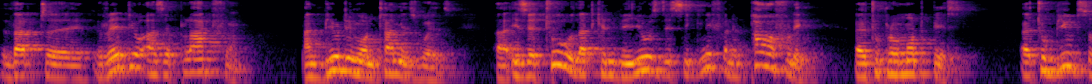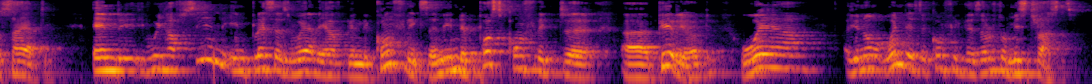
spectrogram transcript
that uh, radio as a platform and building on Tammy's words uh, is a tool that can be used significantly, powerfully uh, to promote peace, uh, to build society. And we have seen in places where there have been conflicts and in the post-conflict uh, uh, period where, you know, when there's a conflict, there's a lot of mistrust.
